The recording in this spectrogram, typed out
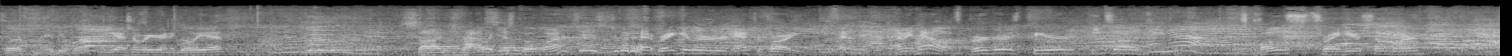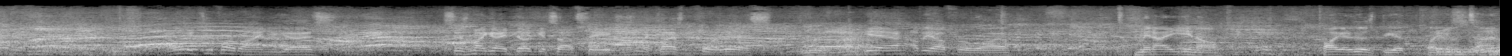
Cliff maybe. But you guys know where you're gonna go yet? I think so. I don't know. Side I would just go. Why don't you just go to that regular after party? I mean, hell, it's burgers, beer, pizza. I know. It's close. It's right here somewhere. I won't be too far behind you guys. As soon as my guy Doug gets off stage, he's in the class before this. Relax. Yeah, I'll be out for a while. I mean, I, you know, all I gotta do is be at plenty of time.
